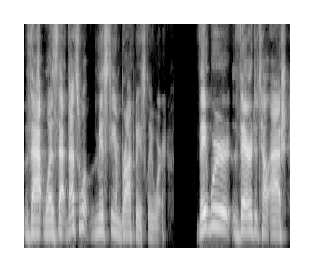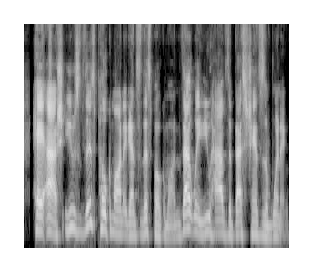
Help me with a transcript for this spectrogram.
that was that that's what Misty and Brock basically were. They were there to tell Ash, "Hey Ash, use this Pokemon against this Pokemon. That way you have the best chances of winning."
